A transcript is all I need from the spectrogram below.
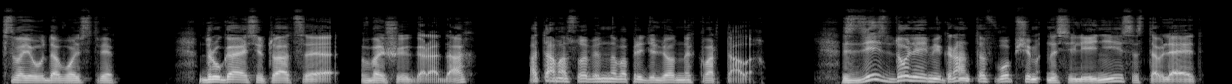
в свое удовольствие. Другая ситуация в больших городах, а там особенно в определенных кварталах. Здесь доля иммигрантов в общем населении составляет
